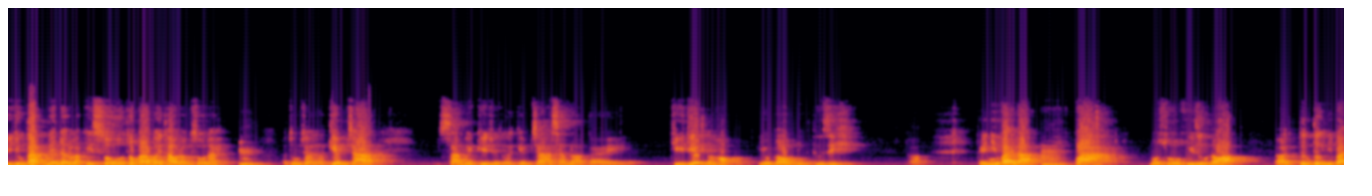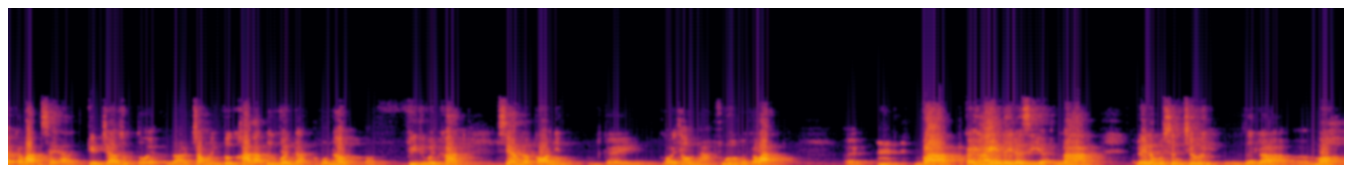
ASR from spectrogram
thì chúng ta cũng biết được là cái số thông báo mời thầu là số này và chúng ta sẽ kiểm tra sang bên kia chúng ta kiểm tra xem là cái chi tiết là họ yêu cầu những thứ gì đó. thế như vậy là qua một số ví dụ đó và tương tự như vậy các bạn sẽ kiểm tra giúp tôi là trong lĩnh vực khác là tư vấn đó, hỗn hợp và phi tư vấn khác xem là có những cái gói thầu nào phù hợp với các bạn Đấy. và cái hay ở đây là gì ạ là đây là một sân chơi rất là ờ, mở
